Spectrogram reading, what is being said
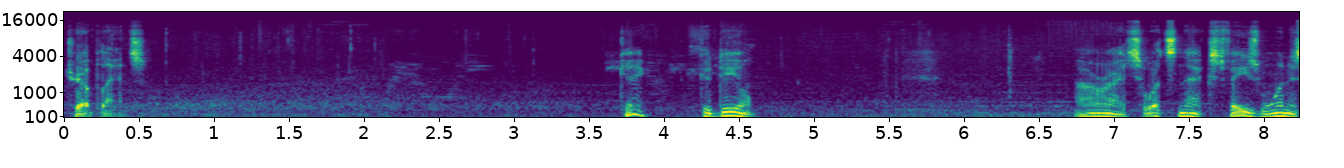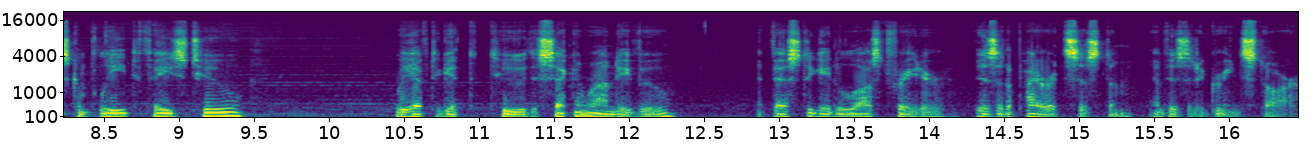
trail plans. Okay, good deal. Alright, so what's next? Phase 1 is complete. Phase 2, we have to get to the second rendezvous, investigate a lost freighter, visit a pirate system, and visit a green star.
